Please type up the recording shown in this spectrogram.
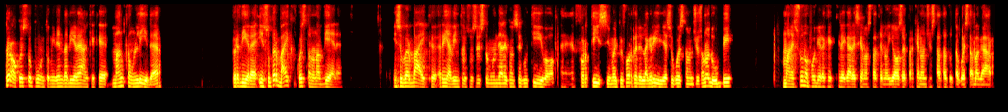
Però a questo punto mi viene da dire anche che manca un leader per dire in Superbike questo non avviene. In Superbike Ria ha vinto il suo sesto mondiale consecutivo, è fortissimo, è il più forte della griglia, su questo non ci sono dubbi, ma nessuno può dire che, che le gare siano state noiose perché non c'è stata tutta questa bagarre.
